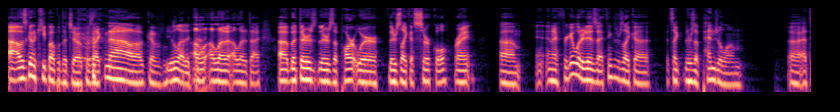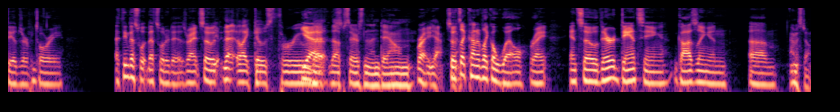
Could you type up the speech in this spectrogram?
I was gonna keep up with the joke. I was like, nah, I'll give. You let it I'll, die. I'll let it. I'll let it die. Uh, but there's there's a part where there's like a circle, right? Um, and, and I forget what it is. I think there's like a. It's like there's a pendulum uh, at the observatory. I think that's what that's what it is, right? So that like goes through Yeah. the, the upstairs and then down. Right. Yeah. So it's like kind of like a well, right? And so they're dancing, Gosling and um, Emma Stone.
